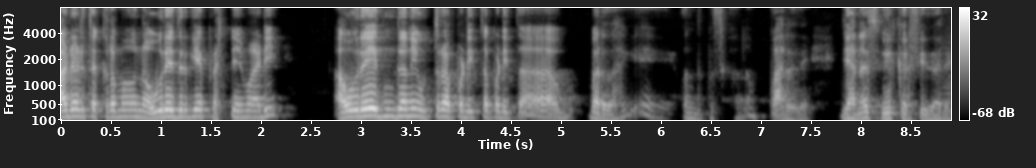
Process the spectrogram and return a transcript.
ಆಡಳಿತ ಕ್ರಮವನ್ನು ಅವರೆದುರಿಗೆ ಪ್ರಶ್ನೆ ಮಾಡಿ, ಅವರೇಂದನೇ ಉತ್ತರ ಪಡಿತಾ ಪಡಿತಾ ಬರೆದ ಹಾಗೆ ಒಂದು ಪುಸ್ತಕವನ್ನು ಬಾರದೆ ಜನ ಸ್ವೀಕರಿಸಿದ್ದಾರೆ.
